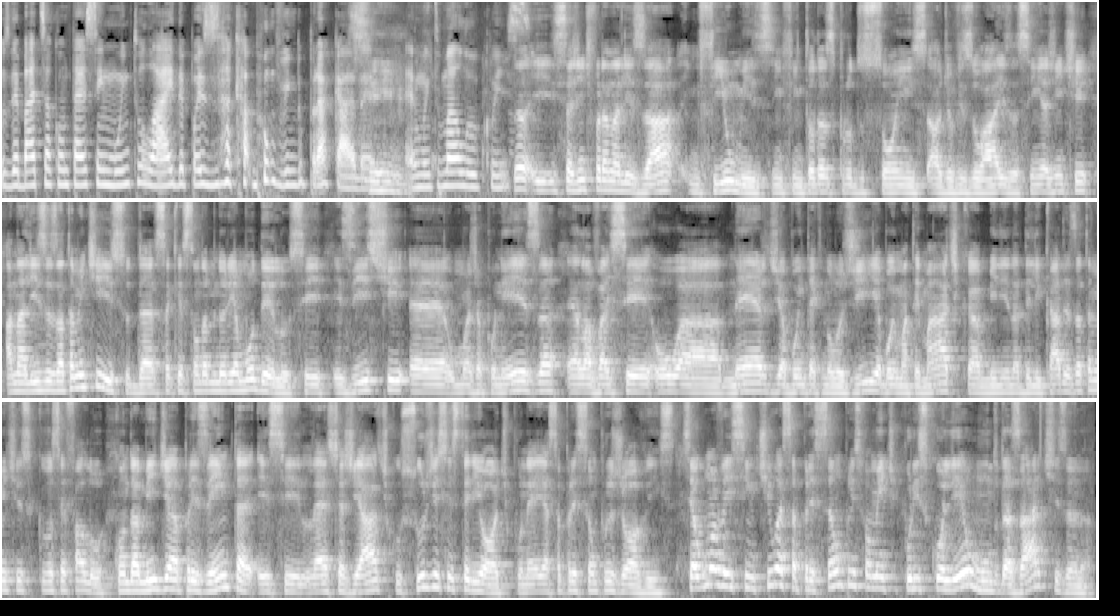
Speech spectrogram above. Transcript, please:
os debates acontecem muito lá e depois acabam vindo pra cá, né? Sim. É muito maluco isso. Não, e se a gente for analisar em filmes, enfim, todas as produções audiovisuais, assim, a gente analisa exatamente isso, dessa questão da minoria modelo. Se existe é, uma japonesa, ela vai ser ou a nerd, a boa em tecnologia, boa em matemática, a menina delicada é exatamente isso que você falou. Quando a mídia apresenta esse leste asiático, surge esse estereótipo, né? E essa pressão para os jovens. Você alguma vez sentiu essa pressão, principalmente por escolher o mundo das artes, Ana?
